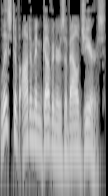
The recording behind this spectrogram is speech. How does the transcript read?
List of Ottoman governors of Algiers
